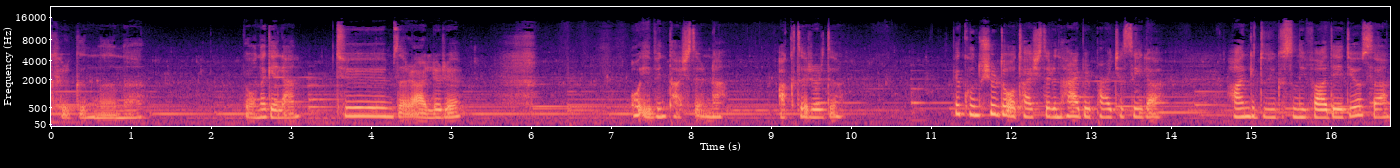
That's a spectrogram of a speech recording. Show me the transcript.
kırgınlığını ve ona gelen tüm zararları o evin taşlarına aktarırdı. Ve konuşurdu o taşların her bir parçasıyla hangi duygusunu ifade ediyorsa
